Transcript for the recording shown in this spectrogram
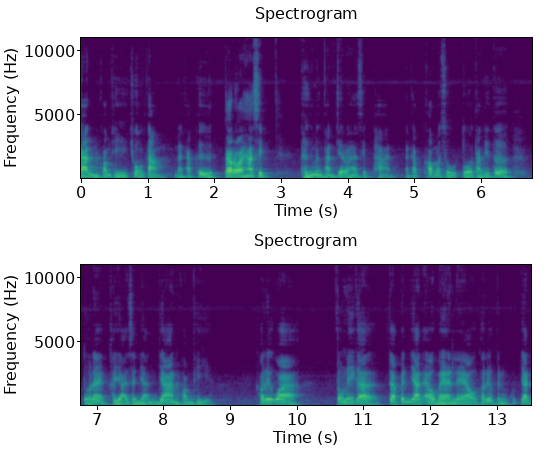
ย่านความถี่ช่วงต่ำนะครับคือ 950 ถึง 1,750 ผ่านนะครับเข้ามาสู่ตัวทรานซิสเตอร์ ตัวแรกขยายสัญญาณย่านความถี่เขาเรียกว่าตรงนี้ก็จะเป็นย่าน L band แล้วเขาเรียกเป็นย่าน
